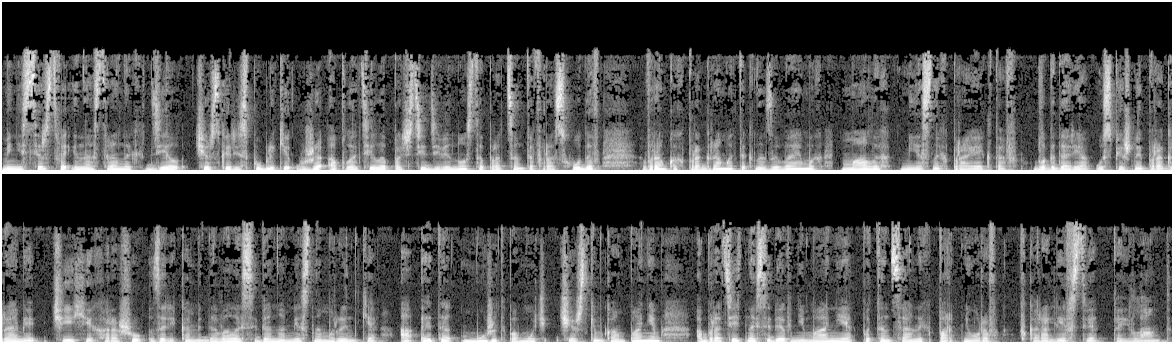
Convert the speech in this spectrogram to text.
Министерство иностранных дел Чешской Республики уже оплатило почти 90% расходов в рамках программы так называемых малых местных проектов. Благодаря успешной программе Чехия хорошо зарекомендовала себя на местном рынке, а это может помочь чешским компаниям обратить на себя внимание потенциальных партнеров – в королевстве Таиланд.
